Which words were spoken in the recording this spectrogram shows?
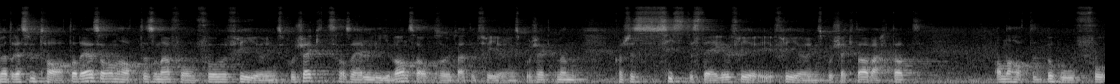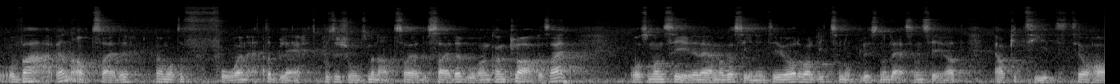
som et resultat av det så har han hatt en sånn form for frigjøringsprosjekt. Altså Hele livet hans har for så vidt vært et frigjøringsprosjekt, men kanskje siste steget i frigjøringsprosjektet har vært at han har hatt et behov for å være en outsider. På en måte få en etablert posisjon som en outsider hvor han kan klare seg. Og som han sier i det magasinintervjuet, det var litt sånn opplysende å lese, han sier at 'jeg har ikke tid til å ha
